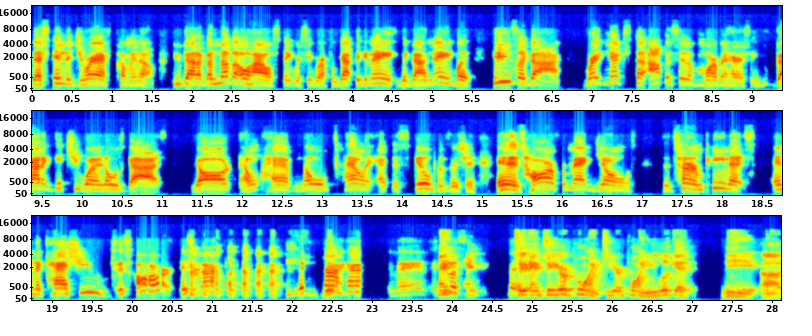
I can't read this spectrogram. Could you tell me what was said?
that's in the draft coming out. You got another Ohio State receiver. I forgot the name, the guy name, but he's a guy right next to opposite of Marvin Harrison. You got to get you one of those guys. Y'all don't have no talent at the skill position. It is hard for Mac Jones to turn peanuts and the cashews. It's hard. It's not. it's not happening, man. And, and, to, and to your point, to your point, you look at the uh,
